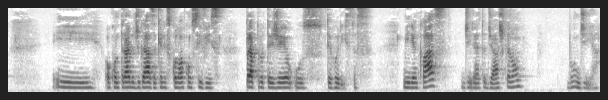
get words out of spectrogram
E ao contrário de Gaza, que eles colocam civis para proteger os terroristas. Miriam Klaas, direto de Ashkelon, bom dia.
